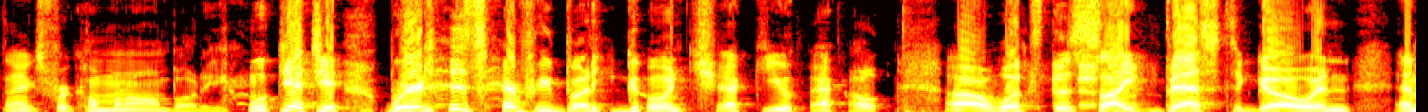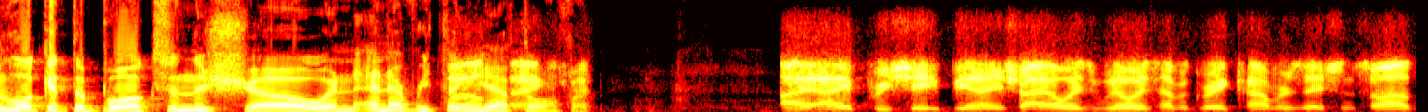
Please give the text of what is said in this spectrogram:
thanks for coming on, buddy. We'll get you. Where does everybody go and check you out? Uh, what's the site best to go and and look at the books and the show and and everything you have to offer? I, I appreciate being on your show. I always we always have a great conversation. So I'll,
